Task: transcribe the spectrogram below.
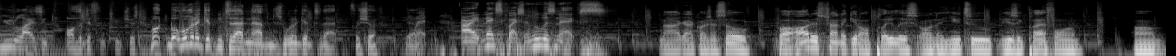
utilizing all the different features. But but we're gonna get into that in avenues. We're gonna get into that for sure. Yeah. Right. All right. Next question. Who was next? Nah, I got a question. So, for artists trying to get on playlists on the YouTube music platform, um,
